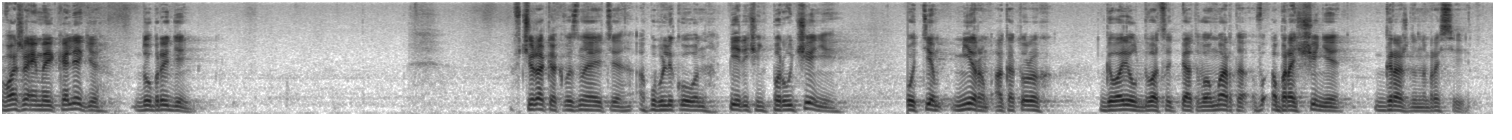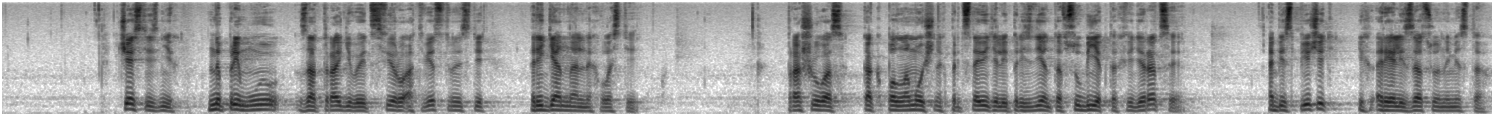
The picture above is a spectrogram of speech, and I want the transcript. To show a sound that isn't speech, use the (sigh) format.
Уважаемые коллеги, добрый день. Вчера, как вы знаете, опубликован перечень поручений по тем мерам, о которых говорил 25 марта в обращении к гражданам России. Часть из них напрямую затрагивает сферу ответственности региональных властей. Прошу вас, как полномочных представителей президента в субъектах Федерации, обеспечить их реализацию на местах.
